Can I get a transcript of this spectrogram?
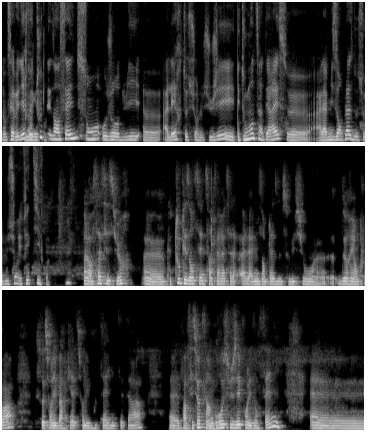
Donc ça veut dire que toutes les enseignes sont aujourd'hui euh, alertes sur le sujet et, tout le monde s'intéresse à la mise en place de solutions effectives. Quoi. Alors ça c'est sûr, que toutes les enseignes s'intéressent à, la mise en place de solutions de réemploi, que ce soit sur les barquettes, sur les bouteilles, etc. Enfin c'est sûr que c'est un gros sujet pour les enseignes. Euh,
